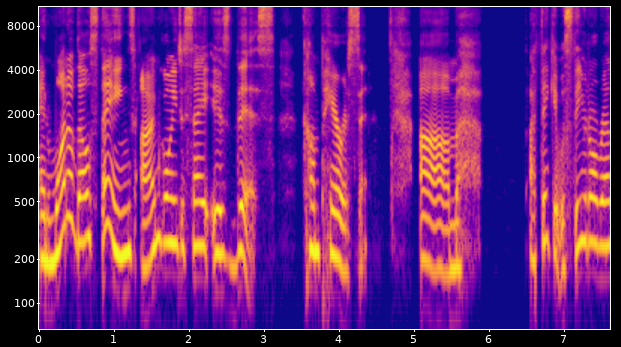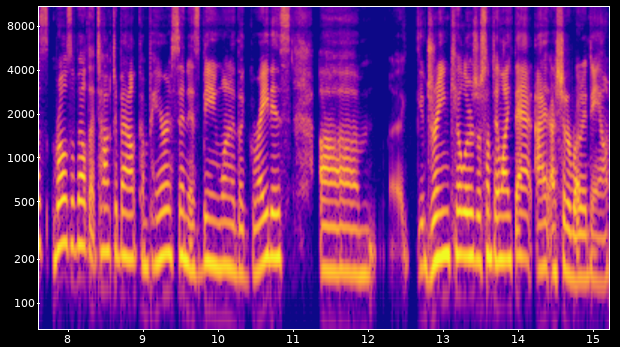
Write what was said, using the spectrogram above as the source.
And one of those things I'm going to say is this comparison. Um, I think it was Theodore Roosevelt that talked about comparison as being one of the greatest um, uh, dream killers or something like that. I, I should have wrote it down.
